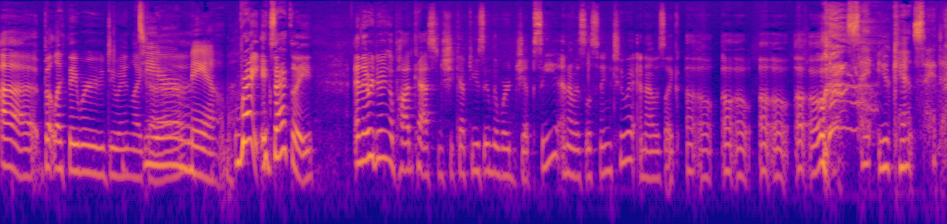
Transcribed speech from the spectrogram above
uh, but like they were doing like Dear a- ma'am. Right, exactly. And they were doing a podcast and she kept using the word gypsy and I was listening to it and I was like, uh oh, uh oh, uh oh, uh oh. Say, you can't say that.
